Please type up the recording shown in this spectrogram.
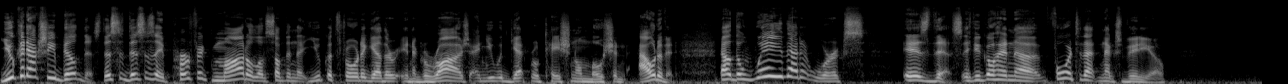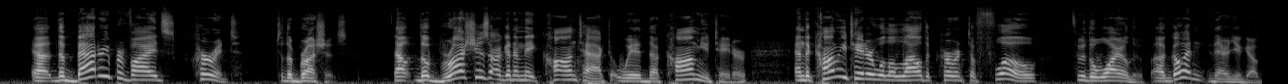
You could actually build this. This is, this is a perfect model of something that you could throw together in a garage and you would get rotational motion out of it. Now, the way that it works is this. If you go ahead and uh, forward to that next video, uh, the battery provides current to the brushes. Now, the brushes are going to make contact with the commutator, and the commutator will allow the current to flow through the wire loop. Uh, go ahead and there you go.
